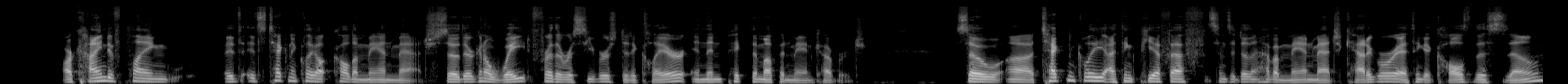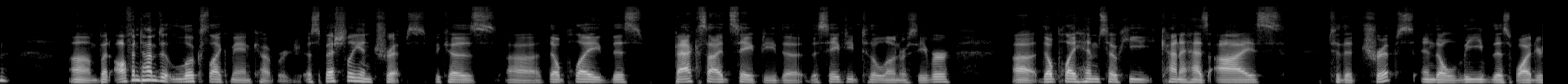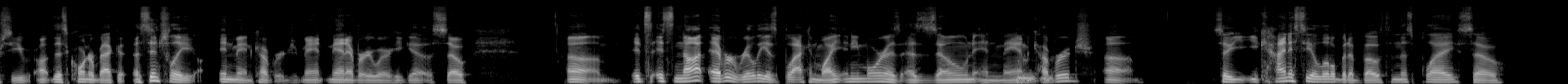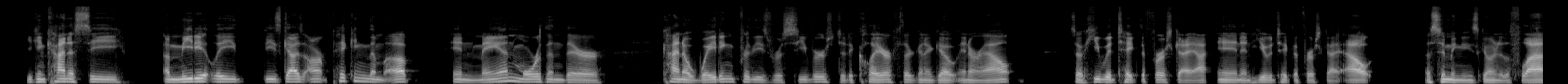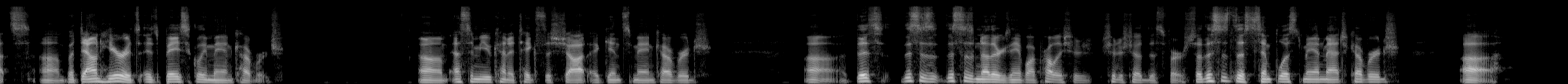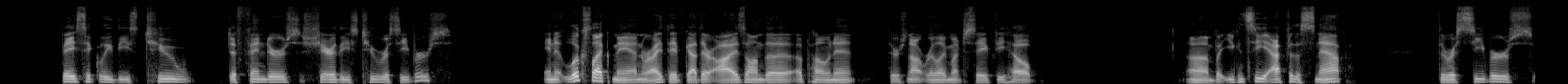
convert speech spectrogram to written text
are kind of playing. It's it's technically called a man match. So they're gonna wait for the receivers to declare and then pick them up in man coverage. So uh, technically, I think PFF, since it doesn't have a man match category, I think it calls this zone. Um, but oftentimes it looks like man coverage, especially in trips, because uh, they'll play this backside safety, the the safety to the lone receiver. Uh, they'll play him so he kind of has eyes to the trips, and they'll leave this wide receiver, uh, this cornerback, essentially in man coverage, man man everywhere he goes. So um it's it's not ever really as black and white anymore as as zone and man Mhm. coverage um so you, you kind of see a little bit of both in this play so you can kind of see immediately these guys aren't picking them up in man more than they're kind of waiting for these receivers to declare if they're going to go in or out so he would take the first guy in and he would take the first guy out assuming he's going to the flats um, but down here it's it's basically man coverage um, SMU kind of takes the shot against man coverage. Uh, this this is this is another example. I probably should should have showed this first. So this is the simplest man match coverage. Uh, basically, these two defenders share these two receivers, and it looks like man, right? They've got their eyes on the opponent. There's not really much safety help, um, but you can see after the snap, the receivers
